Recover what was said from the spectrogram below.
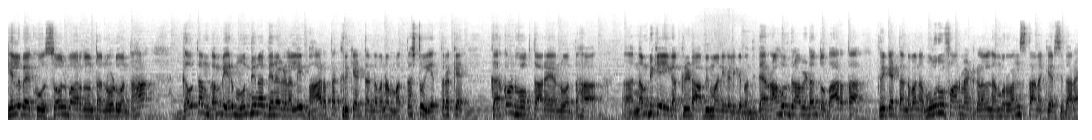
ಗೆಲ್ಲಬೇಕು, ಸೋಲ್ಬಾರದು ಅಂತ ನೋಡುವಂತಹ ಗೌತಮ್ ಗಂಭೀರ್ ಮುಂದಿನ ದಿನಗಳಲ್ಲಿ ಭಾರತ ಕ್ರಿಕೆಟ್ ತಂಡವನ್ನು ಮತ್ತಷ್ಟು ಎತ್ತರಕ್ಕೆ ಕರ್ಕೊಂಡು ಹೋಗ್ತಾರೆ ಅನ್ನುವಂತಹ ನಂಬಿಕೆ ಈಗ ಕ್ರೀಡಾ ಅಭಿಮಾನಿಗಳಿಗೆ ಬಂದಿದೆ. ರಾಹುಲ್ ದ್ರಾವಿಡ್ ಅಂತೂ ಭಾರತ ಕ್ರಿಕೆಟ್ ತಂಡವನ್ನು ಮೂರು ಫಾರ್ಮ್ಯಾಟ್ಗಳಲ್ಲಿ ನಂಬರ್ ಒನ್ ಸ್ಥಾನಕ್ಕೆ ಏರಿಸಿದ್ದಾರೆ.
